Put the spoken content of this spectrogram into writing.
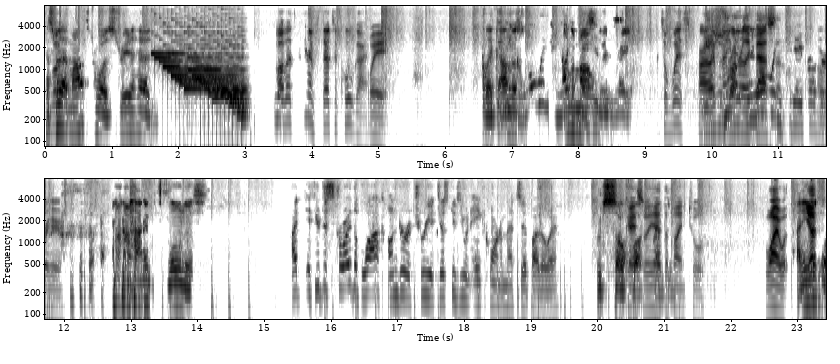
That's Look. what that monster was, straight ahead. Oh, that's a nymph. That's a cool guy. wait. Like on me this, glowing on the mountain to the right. It's a wisp. Alright, We let's just run really fast then. Today. Over here. I have slowness. I, if you destroy the block under a tree, it just gives you an acorn, and that's it. By the way. I'm so Okay, fucked. so we have to find tool. Why? What? I need you have, like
